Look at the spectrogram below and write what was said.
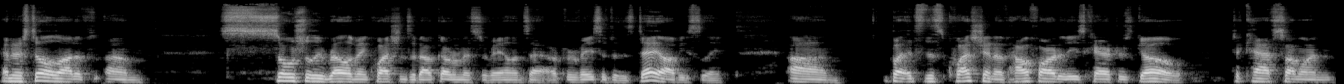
And there's still a lot of um, socially relevant questions about government surveillance that are pervasive to this day, obviously. Um, but it's this question of how far do these characters go to catch someone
